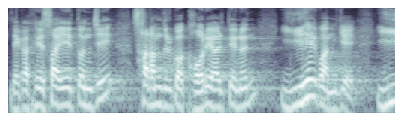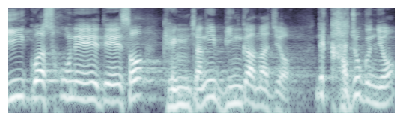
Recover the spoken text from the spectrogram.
내가 회사에 있든지 사람들과 거래할 때는 이해관계, 이익과 손해에 대해서 굉장히 민감하죠. 근데 가족은요,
